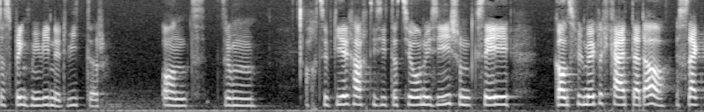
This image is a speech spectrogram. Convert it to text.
das bringt mich wie nicht weiter. Und darum akzeptiere ich auch die Situation, wie sie ist und sehe ganz viele Möglichkeiten da. Ich sage,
